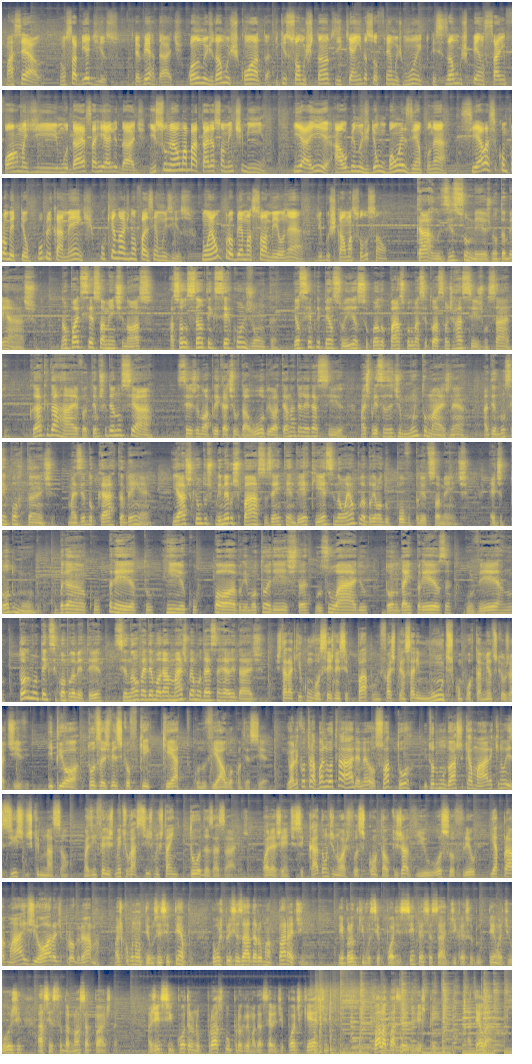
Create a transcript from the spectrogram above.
Marcelo, não sabia disso. é verdade. Quando nos damos conta de que somos tantos e que ainda sofremos muito, precisamos pensar em formas de mudar essa realidade. Isso não é uma batalha somente minha. E aí, a UB nos deu um bom exemplo, né? Se ela se comprometeu publicamente, por que nós não fazemos isso? Não é um problema só meu, né? De buscar uma solução. Carlos, isso mesmo, eu também acho. Não pode ser somente nosso. A solução tem que ser conjunta. Eu sempre penso isso quando passo por uma situação de racismo, sabe? Claro que dá raiva, temos que denunciar, seja no aplicativo da Uber ou até na delegacia. Mas precisa de muito mais, né? A denúncia é importante, mas educar também é. E acho que um dos primeiros passos é entender que esse não é um problema do povo preto somente. É de todo mundo: branco, preto, rico, pobre, motorista, usuário, dono da empresa, governo. Todo mundo tem que se comprometer, senão vai demorar mais para mudar essa realidade. Estar aqui com vocês nesse papo me faz pensar em muitos comportamentos que eu já tive. E pior, todas as vezes que eu fiquei quieto quando vi algo acontecer. E olha que eu trabalho em outra área, né? Eu sou ator. E todo mundo acha que é uma área que não existe discriminação. Mas infelizmente o racismo está em todas as áreas. Olha, gente, se cada um de nós fosse contar o que já viu ou sofreu, ia para mais de hora de programa. Mas como não temos esse tempo, vamos precisar dar uma paradinha. Lembrando que você pode sempre acessar dicas sobre o tema de hoje acessando a nossa página. A gente se encontra no próximo programa da série de podcast Fala Parceiro de Respeito. Até lá!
